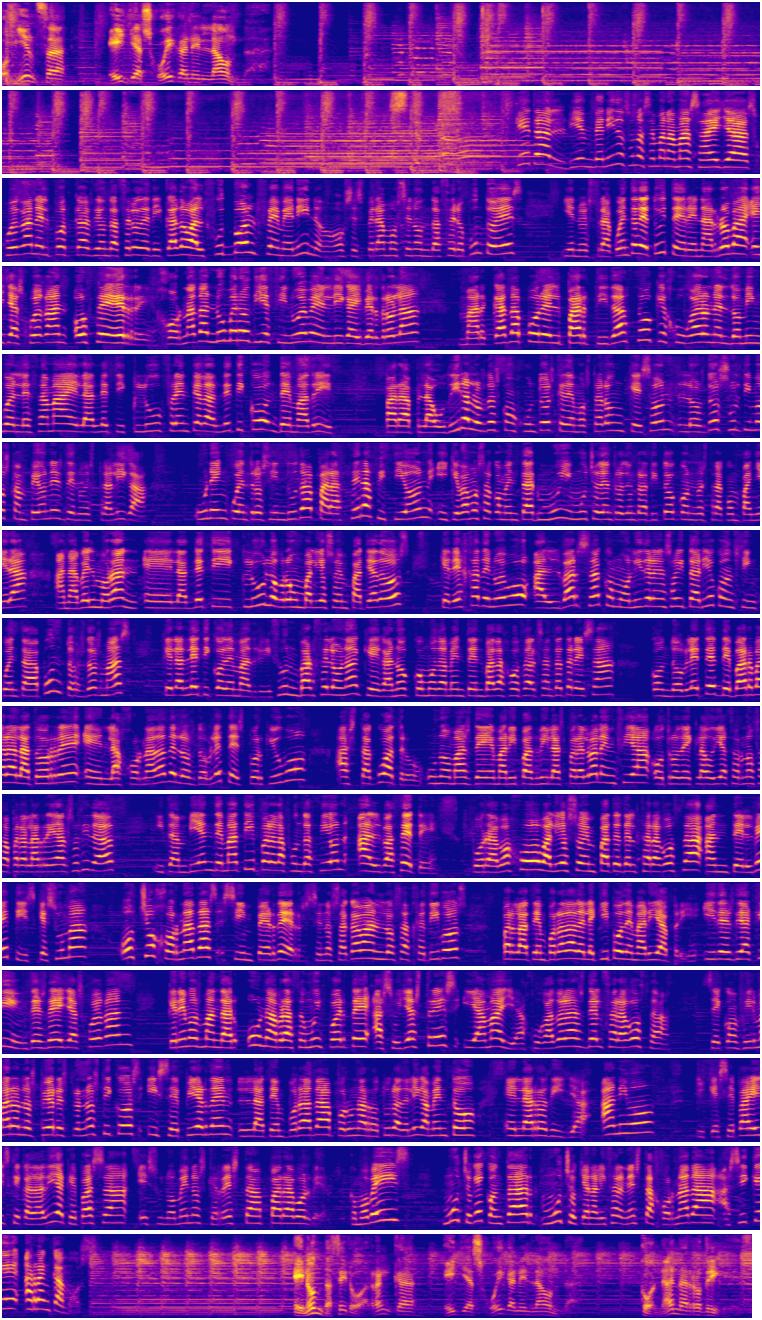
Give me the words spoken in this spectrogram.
Comienza Ellas juegan en la onda. ¿Qué tal? Bienvenidos una semana más a Ellas Juegan, el podcast de Onda Cero dedicado al fútbol femenino. Os esperamos en ondacero.es y en nuestra cuenta de Twitter en arroba Ellas Juegan OCR. Jornada número 19 en Liga Iberdrola, marcada por el partidazo que jugaron el domingo en Lezama el Athletic Club frente al Atlético de Madrid. Para aplaudir a los dos conjuntos que demostraron que son los dos últimos campeones de nuestra liga. Un encuentro sin duda para hacer afición y que vamos a comentar muy mucho dentro de un ratito con nuestra compañera Anabel Morán. El Athletic Club logró un valioso empate a dos que deja de nuevo al Barça como líder en solitario con 50 puntos, dos más el Atlético de Madrid. Un Barcelona que ganó cómodamente en Badajoz al Santa Teresa con doblete de Bárbara Latorre en la jornada de los dobletes, porque hubo hasta cuatro. Uno más de Maripaz Vilas para el Valencia, otro de Claudia Zornoza para la Real Sociedad y también de Mati para la Fundación Albacete. Por abajo, valioso empate del Zaragoza ante el Betis, que suma ocho jornadas sin perder. Se nos acaban los adjetivos para la temporada del equipo de María Pri. Y desde aquí, desde ellas juegan, queremos mandar un abrazo muy fuerte a Suyastres y a Maya, jugadoras del Zaragoza. Se confirmaron los peores pronósticos y se pierden la temporada por una rotura de ligamento en la rodilla. Ánimo y que sepáis que cada día que pasa es uno menos que resta para volver. Como veis, mucho que contar, mucho que analizar en esta jornada, así que arrancamos. En Onda Cero arranca Ellas juegan en la onda. Con Ana Rodríguez.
